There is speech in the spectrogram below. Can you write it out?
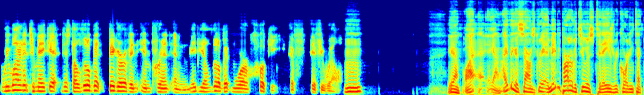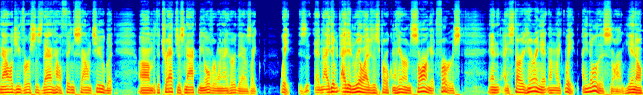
we wanted it to make it just a little bit bigger of an imprint and maybe a little bit more hooky, if if you will. Mm-hmm. Yeah, well, I, yeah, I think it sounds great, and maybe part of it too is today's recording technology versus then how things sound too. But, um, but the track just knocked me over when I heard that. I was like, wait, is it? I mean, I did, I didn't realize this Procol Harum song at first, and I started hearing it, and I'm like, wait, I know this song, you know.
